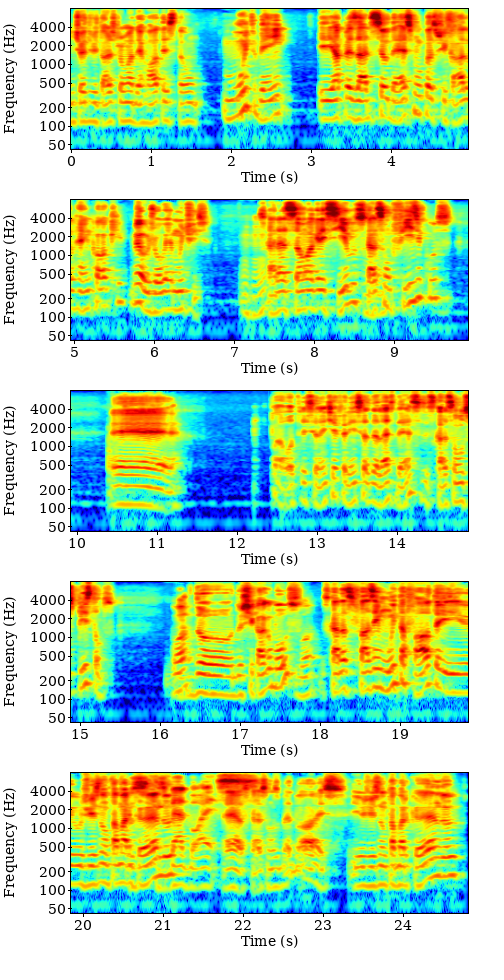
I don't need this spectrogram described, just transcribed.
28 vitórias para uma derrota. Eles estão muito bem. E apesar de ser o décimo classificado, Hancock, meu, o jogo é muito difícil. Uhum. Os caras são agressivos, os caras são físicos. É... Pô, outra excelente referência a The Last Dance. Esses caras são os Pistons Boa. do, do Chicago Bulls. Boa. Os caras fazem muita falta e o juiz não tá Os, marcando. os bad boys. É, os caras são os bad boys. E o juiz não tá marcando.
